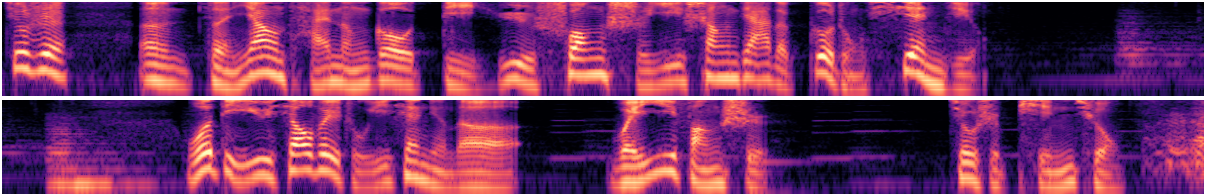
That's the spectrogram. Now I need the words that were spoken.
就是嗯，怎样才能够抵御双十一商家的各种陷阱？我抵御消费主义陷阱的唯一方式。就是贫穷。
